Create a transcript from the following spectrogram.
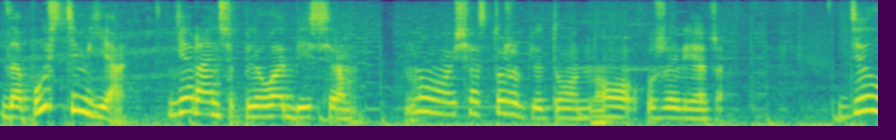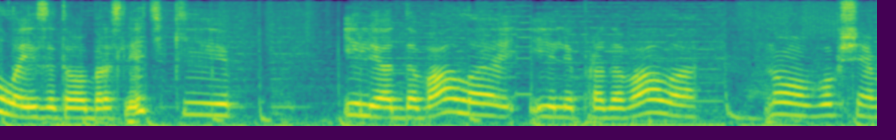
Допустим, я. Я раньше плела бисером. Ну, сейчас тоже плету, но уже реже. Делала из этого браслетики, или отдавала, или продавала. Ну, в общем,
